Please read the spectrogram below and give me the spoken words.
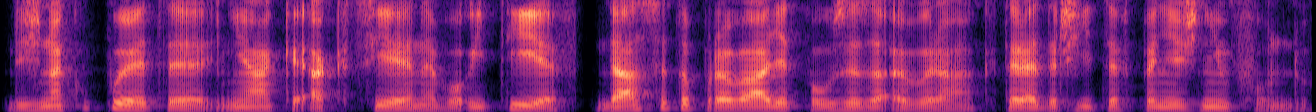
Když nakupujete nějaké akcie nebo ETF, dá se to provádět pouze za eura, které držíte v peněžním fondu.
